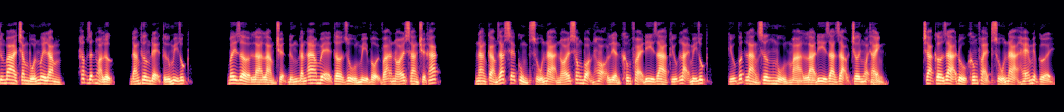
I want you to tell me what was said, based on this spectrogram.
chương ba trăm bốn mươi lăm hấp dẫn hỏa lực, đáng thương đệ tứ Mỹ giúp. Bây giờ là làm chuyện đứng đắn A mẹ tờ rủ Mỹ vội vã nói sang chuyện khác. Nàng cảm giác sẽ cùng xú nạ nói xong bọn họ liền không phải đi ra cứu lại Mỹ giúp, cứu vớt làng sương mù mà là đi ra dạo chơi ngoại thành. Trạ cơ dạ đủ không phải xú nạ hé miệng cười,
